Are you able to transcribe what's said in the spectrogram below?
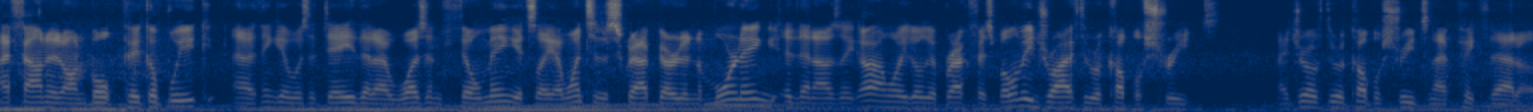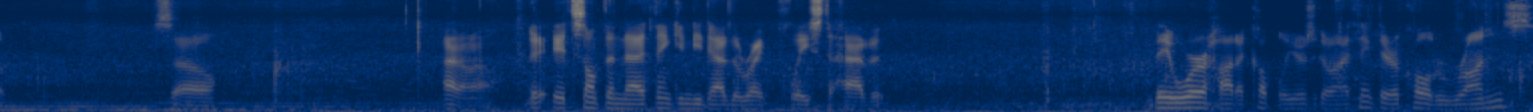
I found it on bulk pickup week, and I think it was a day that I wasn't filming. It's like I went to the scrapyard in the morning, and then I was like, oh, I'm gonna go get breakfast, but let me drive through a couple streets. I drove through a couple streets and I picked that up. So, I don't know. It's something that I think you need to have the right place to have it. They were hot a couple years ago, I think they were called runs.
